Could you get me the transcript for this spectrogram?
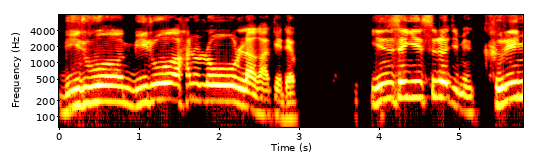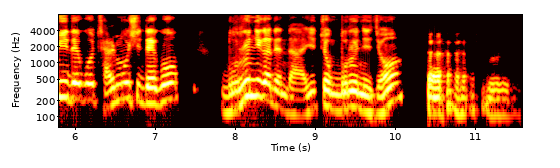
미루어 미루어 하늘로 올라가게 되고 인생이 쓰러지면 그림이 되고 잘못이 되고 무른이가 된다. 이쪽 무른이죠.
